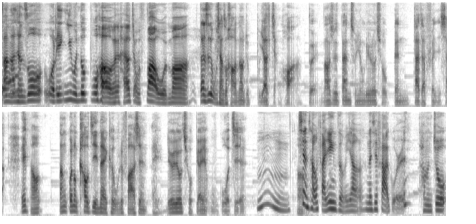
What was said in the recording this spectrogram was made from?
张啊，oh. 想说我连英文都不好，还要讲法文吗？但是我想说好，那我就不要讲话，对，然后就是单纯用溜溜球跟大家分享。哎、欸，然后当观众靠近的那一刻，我就发现，哎、欸，溜溜球表演无国界。嗯，现场反应怎么样？嗯、那些法国人，他们就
